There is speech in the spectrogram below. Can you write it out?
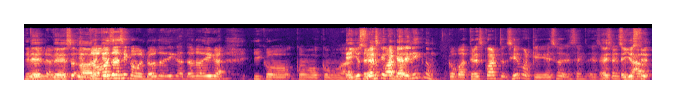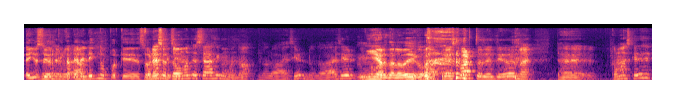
de- de eso, y ahora todo que mundo sí- así como no lo diga, no lo diga y como como como a ellos tuvieron que cambiar el himno. como a tres cuartos, sí, porque eso es, eso es Eh, ellos ellos tuvieron es que cambiar el himno porque eso Por eso todo el mundo estaba así como, no, no lo va a decir, no lo va a decir. Y como- Mierda, lo digo. como a tres cuartos del video, el man, eh, ¿cómo es que dice?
